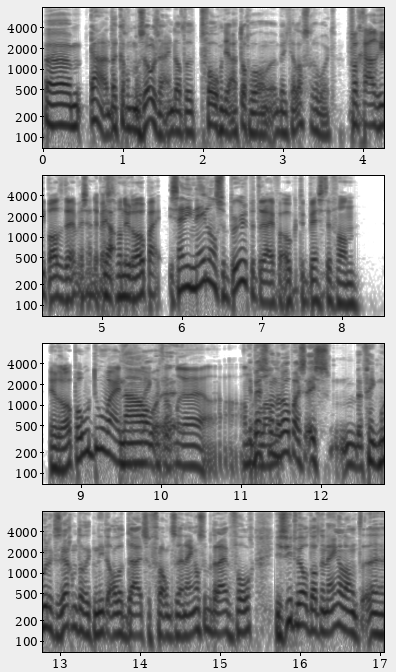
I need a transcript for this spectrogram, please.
Ehm, ja, dan kan het maar zo zijn dat het volgend jaar toch wel een beetje lastiger wordt. Van Gaal riep altijd, hè, we zijn de beste Ja. van Europa. Zijn die Nederlandse beursbedrijven ook de beste van Europa? Hoe doen wij het Nou, met andere, andere De beste van? Europa is, is, vind ik moeilijk te zeggen, omdat ik niet alle Duitse, Franse en Engelse bedrijven volg. Je ziet wel dat in Engeland, eh,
